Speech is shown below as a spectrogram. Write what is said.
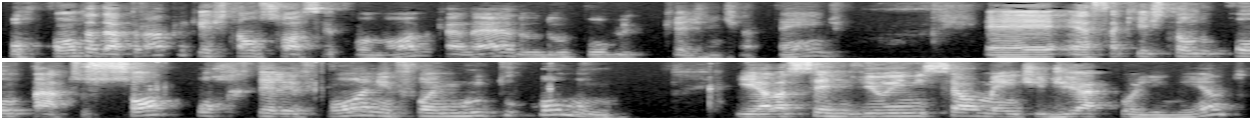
por, conta da própria questão socioeconômica, né, do, do público que a gente atende, é, essa questão do contato só por telefone foi muito comum e ela serviu inicialmente de acolhimento,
